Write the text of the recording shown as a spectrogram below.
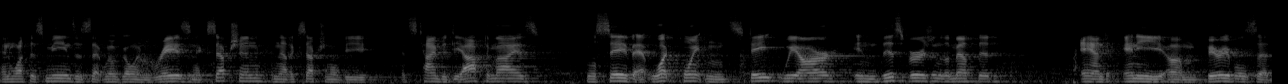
And what this means is that we'll go and raise an exception, and that exception will be, it's time to deoptimize. We'll save at what point in state we are in this version of the method, and any um, variables that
